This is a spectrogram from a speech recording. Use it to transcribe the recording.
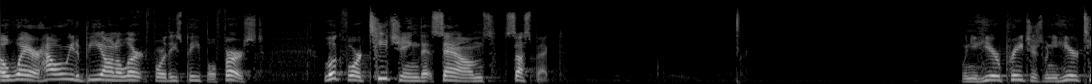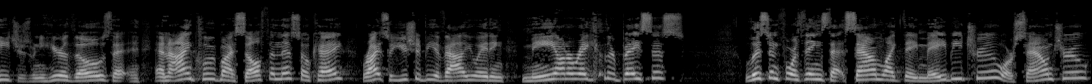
aware? How are we to be on alert for these people? First, look for teaching that sounds suspect. When you hear preachers, when you hear teachers, when you hear those that, and I include myself in this, okay? Right? So you should be evaluating me on a regular basis. Listen for things that sound like they may be true or sound true,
